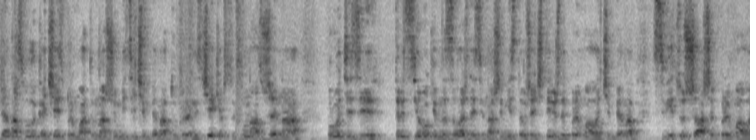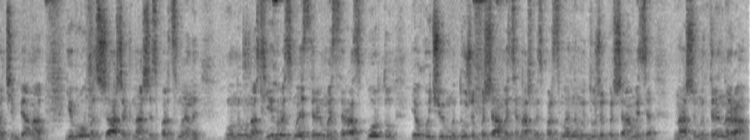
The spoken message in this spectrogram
Для нас велика честь приймати в нашому місті чемпіонат України з чекерсу. У нас вже на протязі 30 років незалежності наше місто вже чотирижди приймало чемпіонат світу з шашок, приймало чемпіонат Європи з шашок. Наші спортсмени. Вони у нас є гросмейстери, майстера спорту. Я хочу, ми дуже пишаємося нашими спортсменами, дуже пишаємося нашими тренерами.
